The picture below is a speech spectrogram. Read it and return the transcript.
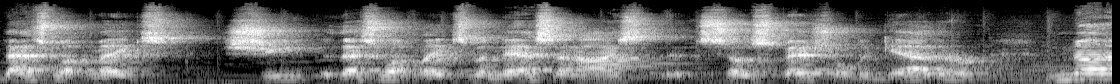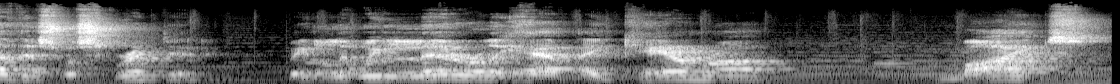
that's what makes she that's what makes Vanessa and I so special together. None of this was scripted. We, we literally have a camera mics,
